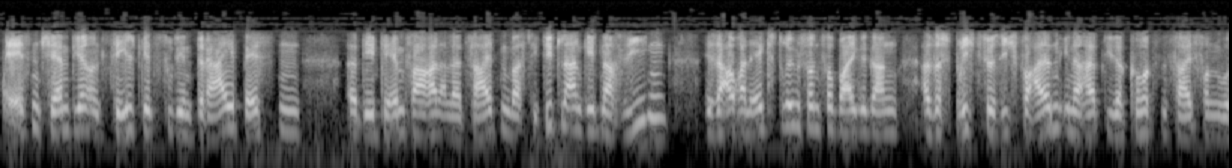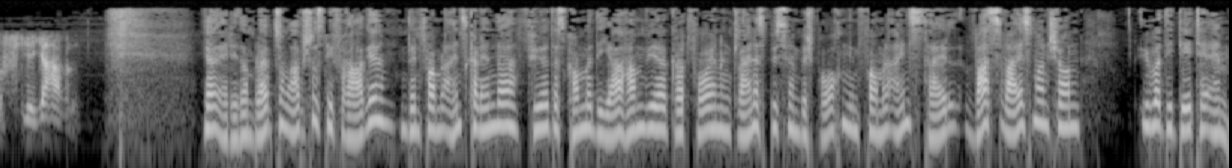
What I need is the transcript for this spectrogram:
Er ist ein Champion und zählt jetzt zu den drei besten DTM-Fahrern aller Zeiten, was die Titel angeht. Nach Siegen ist er auch an Ekström schon vorbeigegangen. Also spricht für sich vor allem innerhalb dieser kurzen Zeit von nur vier Jahren. Ja, Eddie, dann bleibt zum Abschluss die Frage, den Formel 1 Kalender für das kommende Jahr haben wir gerade vorhin ein kleines bisschen besprochen im Formel 1 Teil. Was weiß man schon über die DTM?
